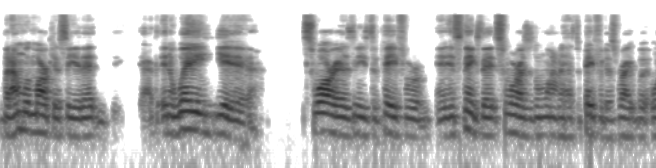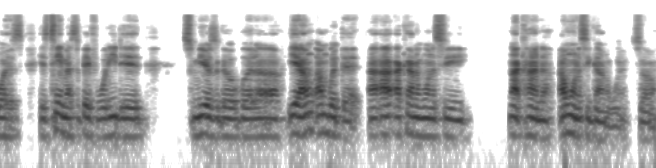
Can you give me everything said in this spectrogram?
but I'm with Marcus here. That in a way, yeah, Suarez needs to pay for, and it stinks that Suarez is the one that has to pay for this, right? But or his his team has to pay for what he did some years ago. But uh, yeah, I'm, I'm with that. I I, I kind of want to see, not kind of, I want to see Ghana win. So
